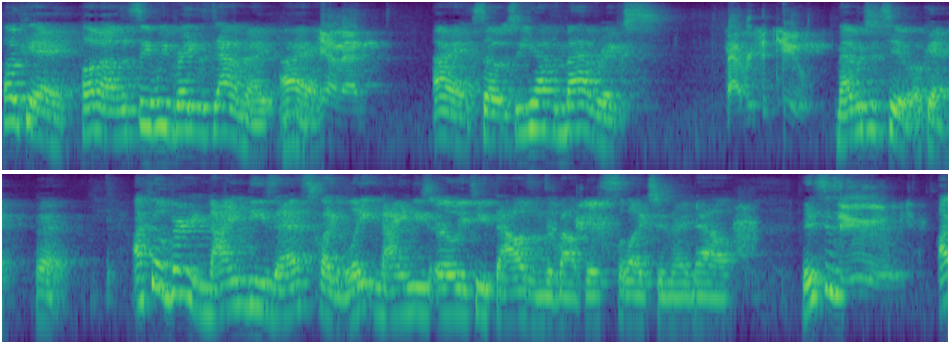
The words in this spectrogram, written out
Okay, hold on. Let's see if we break this down right. All right. Yeah, man. All right. So so you have the Mavericks. Mavericks at two. Mavericks are two. Okay. All right. I feel very 90s esque, like late 90s, early 2000s about this selection right now. This is Dude. I,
